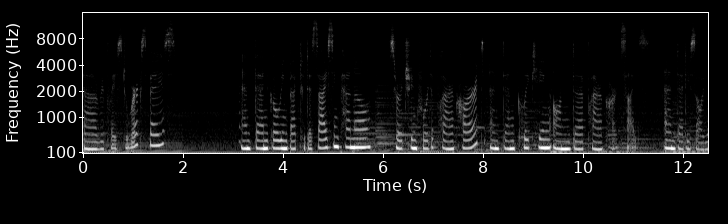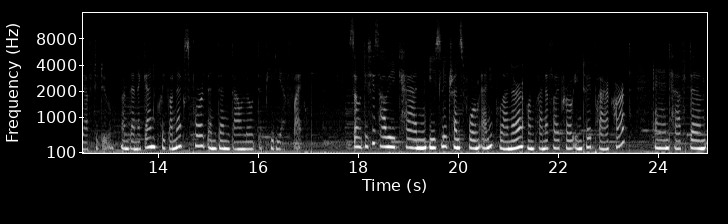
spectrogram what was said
uh, replace to workspace and then going back to the sizing panel, searching for the planner card and then clicking on the planner card size. And that is all you have to do. And then again, click on export and then download the PDF file. So this is how you can easily transform any planner on Planify Pro into a planner card and have them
